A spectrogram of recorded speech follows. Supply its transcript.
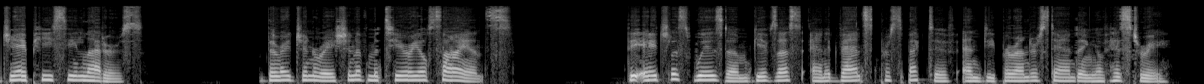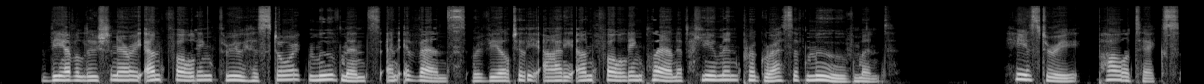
JPC Letters The Regeneration of Material Science The ageless wisdom gives us an advanced perspective and deeper understanding of history. The evolutionary unfolding through historic movements and events reveal to the eye the unfolding plan of human progressive movement. History, politics,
